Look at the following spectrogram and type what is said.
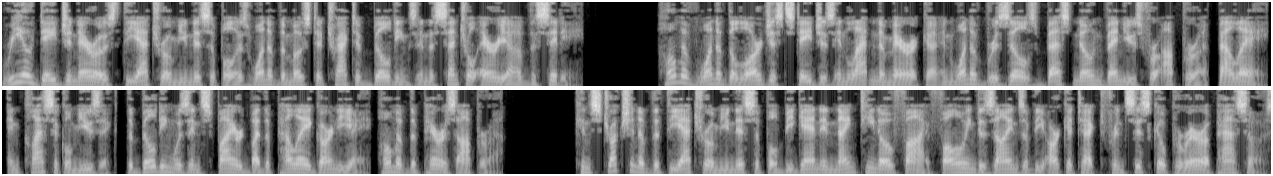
Rio de Janeiro's Teatro Municipal is one of the most attractive buildings in the central area of the city. Home of one of the largest stages in Latin America and one of Brazil's best-known venues for opera, ballet, and classical music, the building was inspired by the Palais Garnier, home of the Paris Opera. Construction of the Teatro Municipal began in 1905 following designs of the architect Francisco Pereira Passos.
